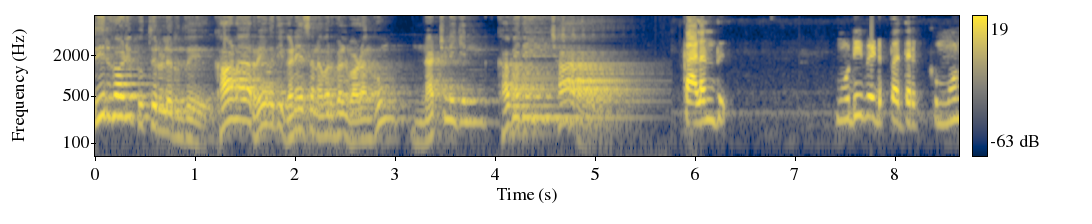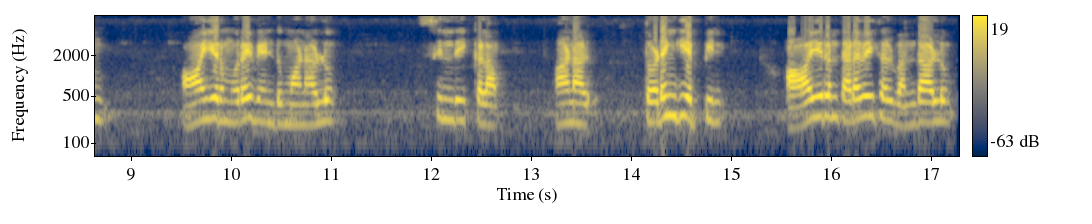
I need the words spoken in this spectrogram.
சீர்காழி புத்திரிலிருந்து காணா ரேவதி கணேசன் அவர்கள் வழங்கும் நட்டினியின் கவிதை கலந்து முடிவெடுப்பதற்கு முன் ஆயிரம் முறை வேண்டுமானாலும் சிந்திக்கலாம். ஆனால் தொடங்கிய பின் ஆயிரம் தடவைகள் வந்தாலும்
